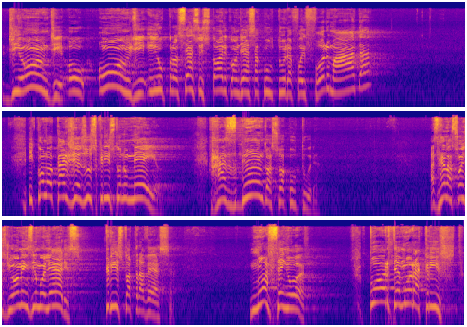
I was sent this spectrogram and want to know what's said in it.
de onde ou onde e o processo histórico onde essa cultura foi formada e colocar Jesus Cristo no meio, rasgando a sua cultura. As relações de homens e mulheres, Cristo atravessa. No Senhor, por temor a Cristo,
